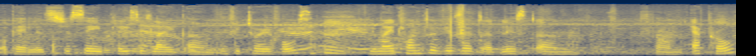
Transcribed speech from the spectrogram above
okay, let's just say places like um, Victoria Falls, you might want to visit at least um, from April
